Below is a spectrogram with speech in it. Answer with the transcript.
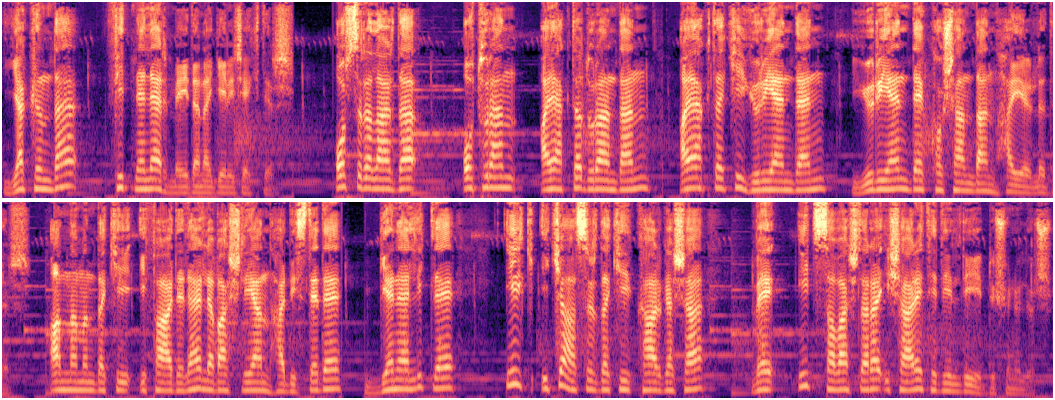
Yakında fitneler meydana gelecektir. O sıralarda oturan ayakta durandan, ayaktaki yürüyenden, yürüyen de koşandan hayırlıdır. Anlamındaki ifadelerle başlayan hadiste de genellikle ilk iki asırdaki kargaşa ve iç savaşlara işaret edildiği düşünülür.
